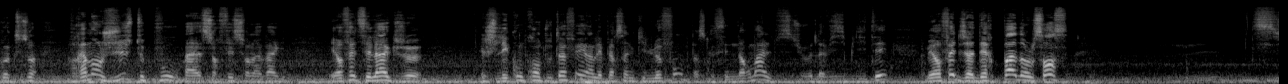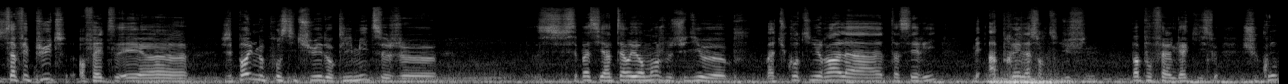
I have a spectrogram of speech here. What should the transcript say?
quoi que ce soit. Vraiment juste pour bah, surfer sur la vague. Et en fait, c'est là que je, je les comprends tout à fait, hein, les personnes qui le font, parce que c'est normal si tu veux de la visibilité. Mais en fait, j'adhère pas dans le sens. Ça fait pute, en fait. Et euh, j'ai pas envie de me prostituer, donc limite, je. Je sais pas si intérieurement, je me suis dit, euh, bah tu continueras ta série, mais après la sortie du film. Pas pour faire le gars qui. Je suis con,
